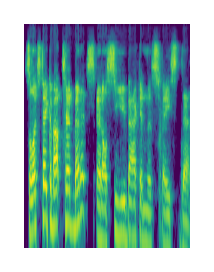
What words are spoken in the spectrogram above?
So let's take about 10 minutes, and I'll see you back in this space then.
